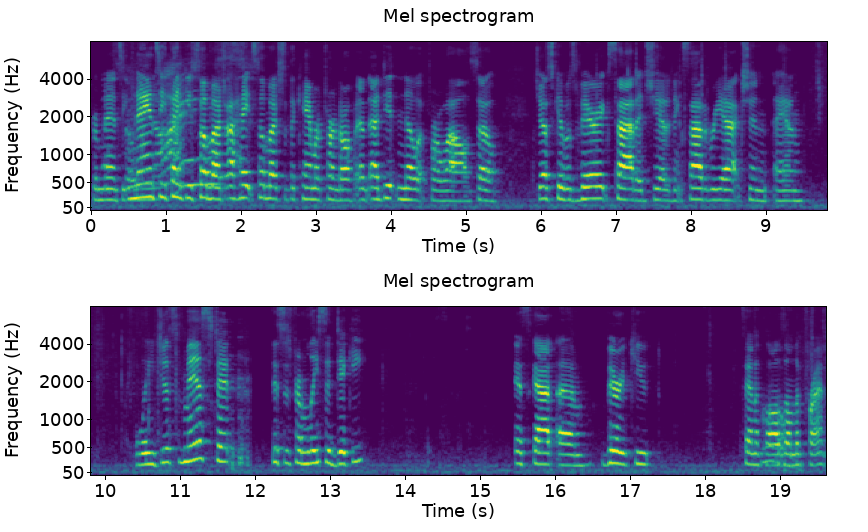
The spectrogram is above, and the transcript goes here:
from That's Nancy. so Nancy, thank you so much. I hate so much that the camera turned off and I didn't know it for a while. So Jessica was very excited. She had an excited reaction and we just missed it. This is from Lisa Dickey. It's got um very cute Santa Claus on the front.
